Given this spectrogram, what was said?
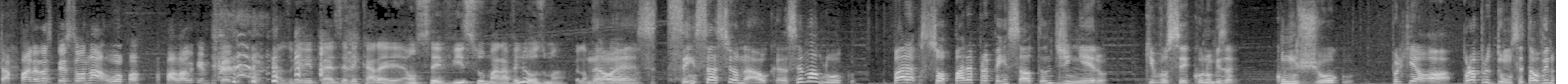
tá parando as pessoas na rua pra, pra falar do Game Pass, Bruno. Mas o Game Pass, ele, cara, é um serviço maravilhoso, mano. Pelo amor Não, de é Deus. s- sensacional, cara. Você é maluco. Para, só para pra pensar o tanto de dinheiro que você economiza com um jogo. Porque, ó, próprio Doom, você tá ouvindo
